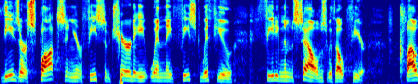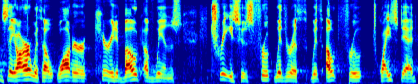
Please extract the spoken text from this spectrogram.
These are spots in your feasts of charity when they feast with you, feeding themselves without fear. Clouds they are without water, carried about of winds, trees whose fruit withereth, without fruit, twice dead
